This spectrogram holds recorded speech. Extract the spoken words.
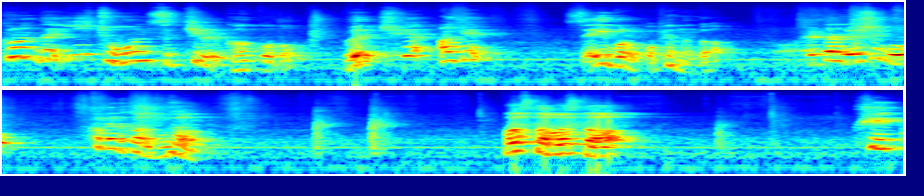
그런데 이 좋은 스킬을 갖고도 왜 최악의 세이버를 뽑혔는가? 어, 일단 이 친구 커맨드 카드 구성 버스터 버스터. 퀵.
